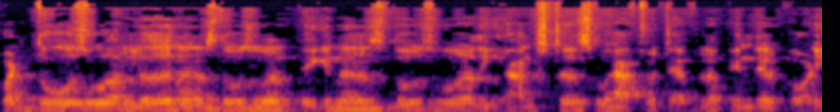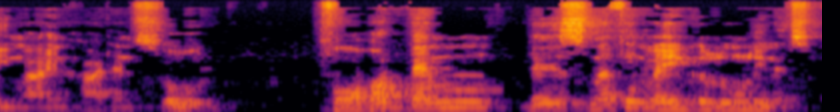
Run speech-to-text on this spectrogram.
but those who are learners, those who are beginners, those who are the youngsters who have to develop in their body, mind, heart, and soul, for them, there's nothing like a loneliness.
